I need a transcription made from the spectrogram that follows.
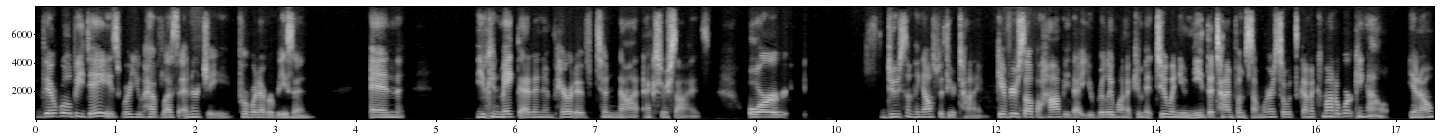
there will be days where you have less energy for whatever reason and you can make that an imperative to not exercise or do something else with your time. Give yourself a hobby that you really want to commit to and you need the time from somewhere. So it's going to come out of working out, you know,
